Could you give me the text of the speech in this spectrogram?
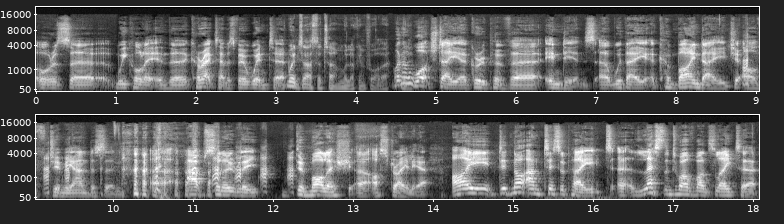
or as uh, we call it in the correct hemisphere, winter, Winter, that's the term we're looking for there. when I watched a, uh group of uh, Indians uh, with a, a combined age of Jimmy Anderson uh, absolutely demolish uh, Australia, I did not anticipate uh, less than 12 months later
